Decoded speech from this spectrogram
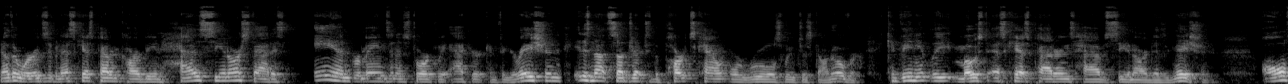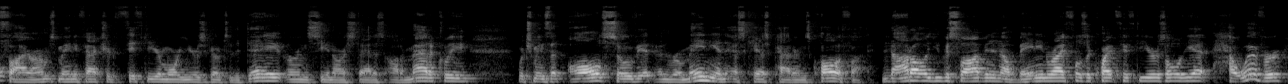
In other words, if an SKS pattern carbine has C&R status and remains in historically accurate configuration, it is not subject to the parts count or rules we've just gone over. Conveniently, most SKS patterns have C&R designation. All firearms manufactured 50 or more years ago to the day earn C&R status automatically, which means that all Soviet and Romanian SKS patterns qualify. Not all Yugoslavian and Albanian rifles are quite 50 years old yet. However,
